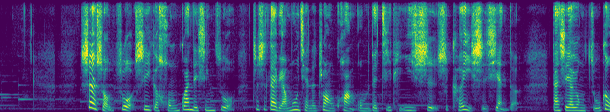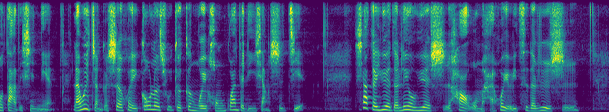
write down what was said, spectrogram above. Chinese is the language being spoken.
射手座是一个宏观的星座，这是代表目前的状况，我们的集体意识是可以实现的，但是要用足够大的信念，来为整个社会勾勒出一个更为宏观的理想世界。下个月的六月十号，我们还会有一次的日食。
